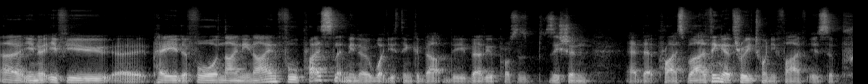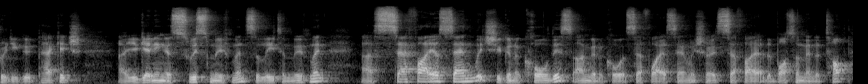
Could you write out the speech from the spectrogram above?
Uh, you know, if you uh, pay the 499 full price, let me know what you think about the value proposition at that price. But I think at 325 is a pretty good package. Uh, you're getting a Swiss movement, Sellita movement, uh, sapphire sandwich. You're going to call this. I'm going to call it sapphire sandwich. So it's sapphire at the bottom and the top,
